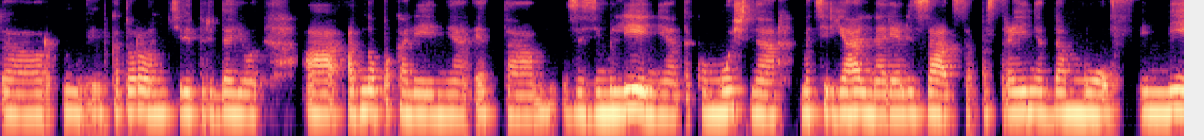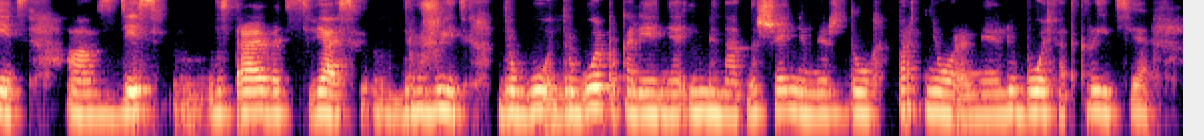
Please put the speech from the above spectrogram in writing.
которую он тебе передает. А одно поколение – это заземление, такое мощная материальная реализация, построение домов, иметь а, здесь выстраивать связь, дружить. Другу, другое поколение именно отношения между партнерами, любовь, открытие а,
